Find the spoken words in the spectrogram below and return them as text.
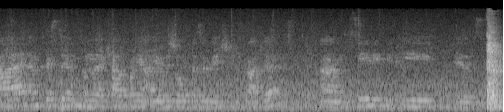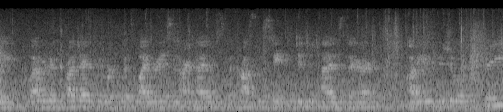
Hi, I'm Kristin from the California Audiovisual Preservation Project. Um, is a collaborative project. We work with libraries and archives across the state to digitize their audiovisual history,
